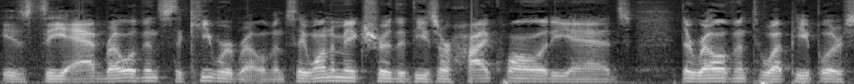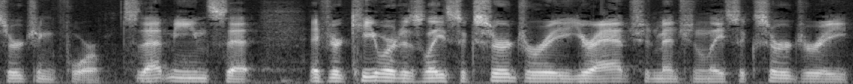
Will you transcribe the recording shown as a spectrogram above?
is the ad relevance, the keyword relevance. They want to make sure that these are high quality ads. They're relevant to what people are searching for. So that means that if your keyword is LASIK surgery, your ad should mention LASIK surgery,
